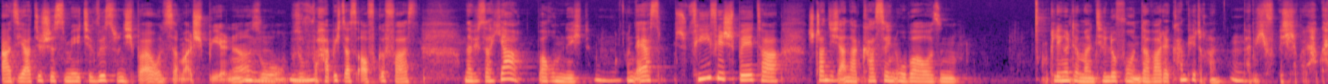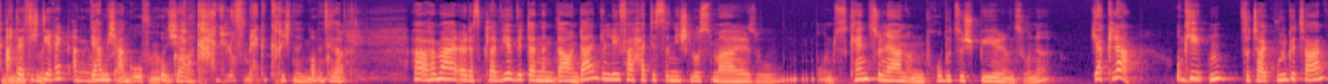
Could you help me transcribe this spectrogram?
asiatisches Mädchen, willst du nicht bei uns da mal spielen? Ne? So, so habe ich das aufgefasst. Und dann habe ich gesagt, ja, warum nicht? Und erst viel, viel später stand ich an der Kasse in Oberhausen, klingelte mein Telefon und da war der Campi dran. Da hab ich ich habe keine Ach, der hat Luft dich direkt angerufen? Der hat mich angerufen Oh und ich habe keine Luft mehr gekriegt. Und Oh gesagt, Gott. "Ah, hör mal, das Klavier wird dann da und dann geliefert. Hattest du nicht Lust, mal so uns kennenzulernen und eine Probe zu spielen und so, ne? Ja, klar. Okay, Mhm. hm, total cool getan.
